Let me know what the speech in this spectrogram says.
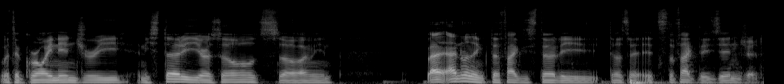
with a groin injury, and he's 30 years old. So I mean, I, I don't think the fact he's 30 does it. It's the fact that he's injured.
